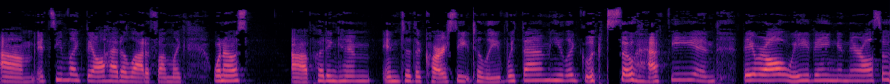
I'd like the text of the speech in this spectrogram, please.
um, it seemed like they all had a lot of fun. Like when I was uh, putting him into the car seat to leave with them, he like looked so happy, and they were all waving, and they're all so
